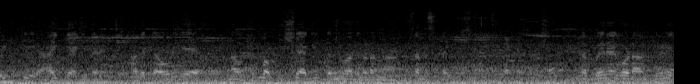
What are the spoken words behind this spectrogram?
ವ್ಯಕ್ತಿ ಅವರಿಗೆ ನಾವು ತುಂಬ ಖುಷಿಯಾಗಿ ಧನ್ಯವಾದಗಳನ್ನು ಸಲ್ಲಿಸ್ತಾ ಇದ್ದೀವಿ. ಸರ್ ಬೈರೇಗೌಡ ಅಂತೇಳಿ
